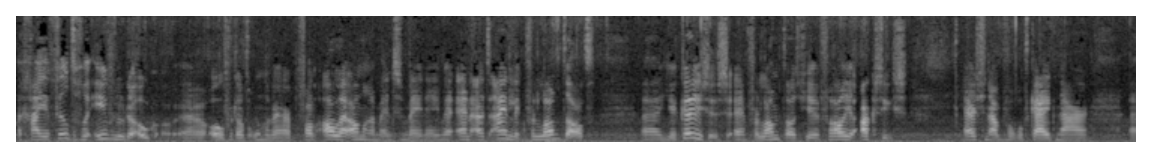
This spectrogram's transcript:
ga je veel te veel invloeden ook over dat onderwerp van allerlei andere mensen meenemen. En uiteindelijk verlamt dat uh, je keuzes en verlamt dat je, vooral je acties. Als je nou bijvoorbeeld kijkt naar uh,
